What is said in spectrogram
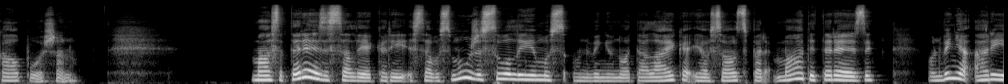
kalpošanu. Māsa Terēze saliek arī savus mūža solījumus, un viņu no tā laika jau sauc par māti Terēzi, un viņa arī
